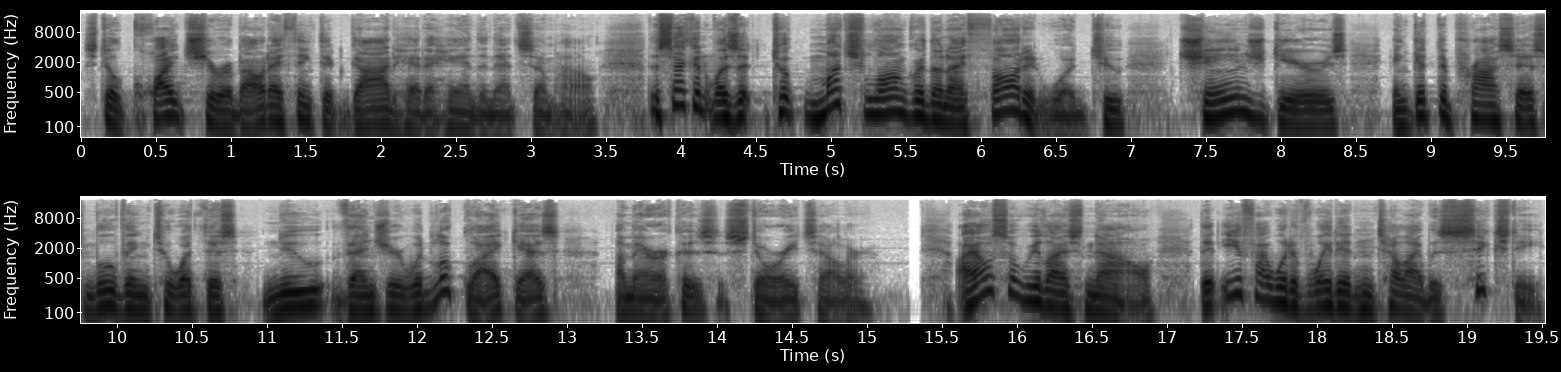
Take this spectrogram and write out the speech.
still quite sure about. I think that God had a hand in that somehow. The second was it took much longer than I thought it would to change gears and get the process moving to what this new venture would look like as America's storyteller. I also realize now that if I would have waited until I was 60,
